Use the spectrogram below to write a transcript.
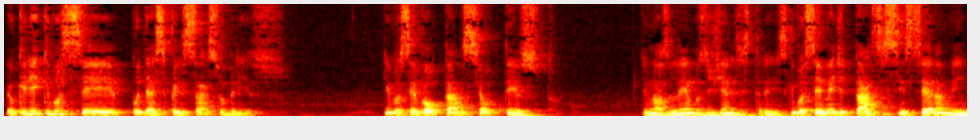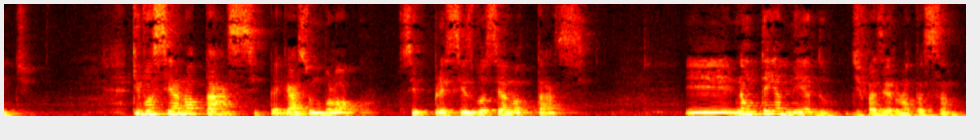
Eu queria que você pudesse pensar sobre isso, que você voltasse ao texto que nós lemos de Gênesis 3, que você meditasse sinceramente, que você anotasse, pegasse um bloco, se preciso você anotasse. E não tenha medo de fazer anotação.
